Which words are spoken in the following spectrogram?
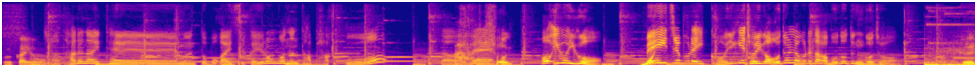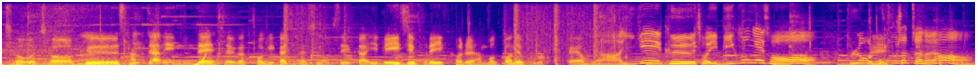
볼까요? 자 다른 아이템은 또 뭐가 있을까? 이런 거는 다 받고. 그다음에 아, 추억. 어 이거 이거 Maze Breaker 이게 저희가 얻으려고 그러다가 못 얻은 거죠. 그쵸 그쵸 네. 그 상자 안에 있는데 저희가 거기까지 갈 수는 없으니까 이 Maze Breaker를 한번 꺼내 볼까요? 야 이게 그 저희 미궁에서 블럭을 네. 못 부셨잖아요.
